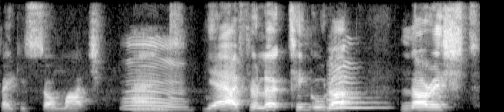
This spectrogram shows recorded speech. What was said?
Thank you so much. And Mm. yeah, I feel look tingled up, Mm. nourished.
